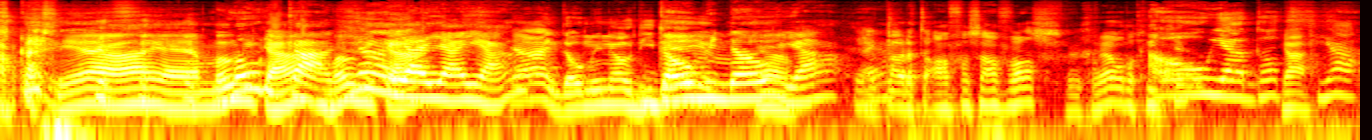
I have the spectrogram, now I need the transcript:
Ja. Kusters. Ja, ja, ja. Monica. Monica. Ja, ja, ja, ja. Ja, en Domino. Die Domino, Ja. ja. Ja, ik wou dat de afwas af was. Een geweldig liedje. Oh ja, dat, Ja. ja.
